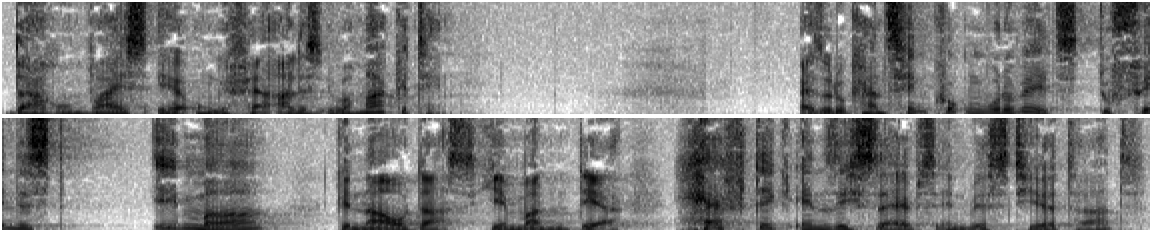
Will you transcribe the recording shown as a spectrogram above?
darum weiß er ungefähr alles über Marketing. Also du kannst hingucken, wo du willst. Du findest immer genau das. Jemanden, der heftig in sich selbst investiert hat.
